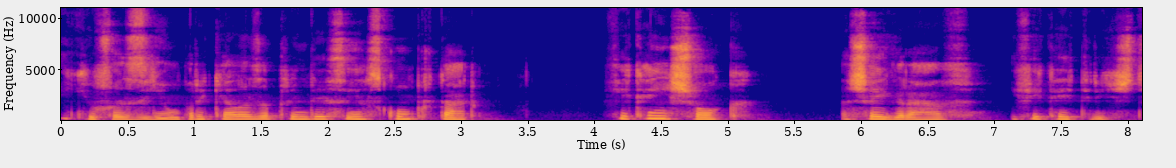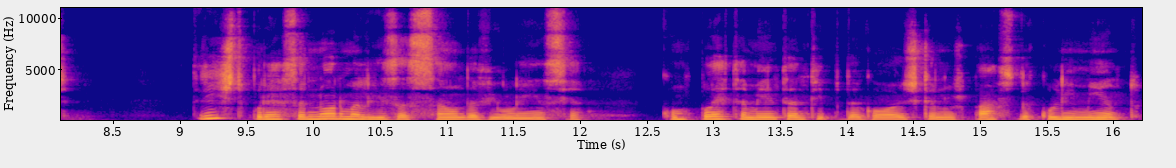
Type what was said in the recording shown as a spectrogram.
e que o faziam para que elas aprendessem a se comportar. Fiquei em choque, achei grave e fiquei triste. Triste por essa normalização da violência completamente antipedagógica no espaço de acolhimento,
